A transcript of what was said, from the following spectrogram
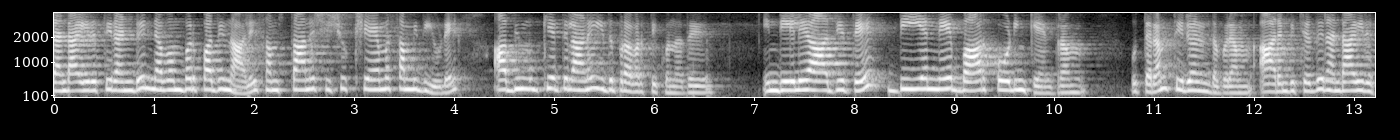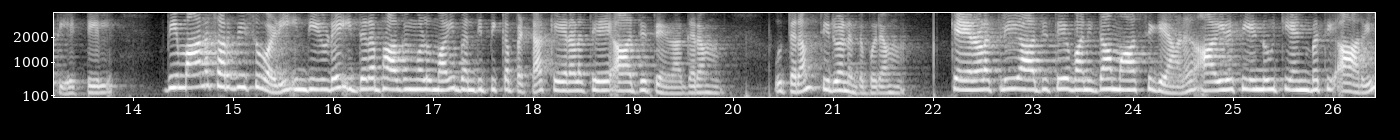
രണ്ടായിരത്തി രണ്ട് നവംബർ പതിനാല് സംസ്ഥാന ശിശുക്ഷേമ സമിതിയുടെ ആഭിമുഖ്യത്തിലാണ് ഇത് പ്രവർത്തിക്കുന്നത്. ഇന്ത്യയിലെ ആദ്യത്തെ D N A bar coding കേന്ദ്രം ഉത്തരം തിരുവനന്തപുരം ആരംഭിച്ചത് രണ്ടായിരത്തി എട്ടിൽ. വിമാന സർവീസ് വഴി ഇന്ത്യയുടെ ഇതര ഭാഗങ്ങളുമായി ബന്ധിപ്പിക്കപ്പെട്ട കേരളത്തിലെ ആദ്യത്തെ നഗരം. ഉത്തരം തിരുവനന്തപുരം. കേരളത്തിലെ ആദ്യത്തെ വനിതാ മാസികയാണ് ആയിരത്തി എണ്ണൂറ്റി എൺപത്തി ആറിൽ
